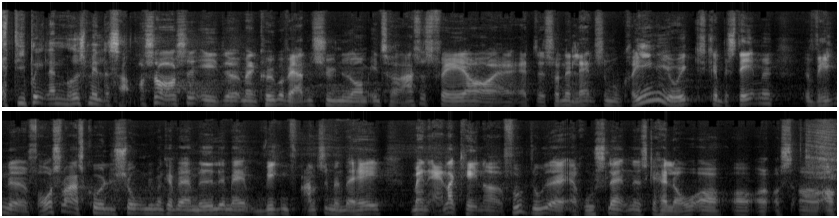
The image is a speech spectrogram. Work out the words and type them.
at de på en eller anden måde smelter sammen. Og så også, et, øh, man køber verdenssynet om interessesfære, og at at øh, sådan et land som Ukraine jo ikke skal bestemme, hvilken øh, forsvarskoalition man kan være medlem af, hvilken fremtid man vil have. Man anerkender fuldt ud, at Rusland skal have lov at, at, at, at,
